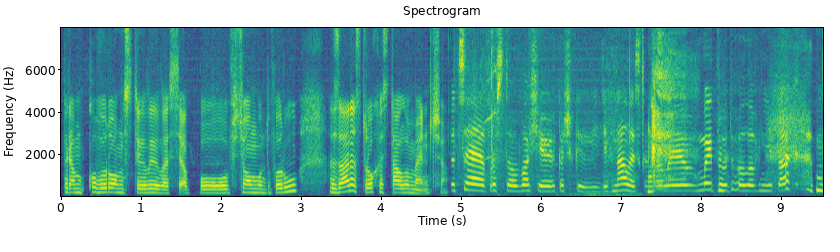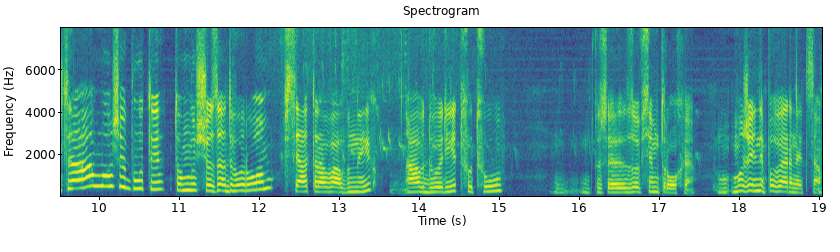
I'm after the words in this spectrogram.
прям ковром стелилася по всьому двору. Зараз трохи стало менше. Це просто ваші качки відігнали, сказали, ми тут головні, так? Так, може бути, тому що за двором вся трава в них, а в дворі тфу-тфу вже зовсім трохи. Може, і не повернеться.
